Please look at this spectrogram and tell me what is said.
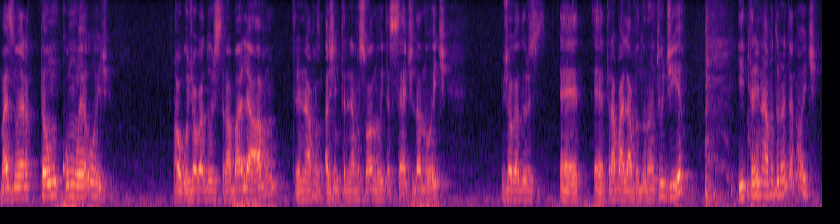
mas não era tão como é hoje. Alguns jogadores trabalhavam, treinavam, a gente treinava só à noite, às sete da noite. Os jogadores é, é, trabalhavam durante o dia e treinavam durante a noite.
